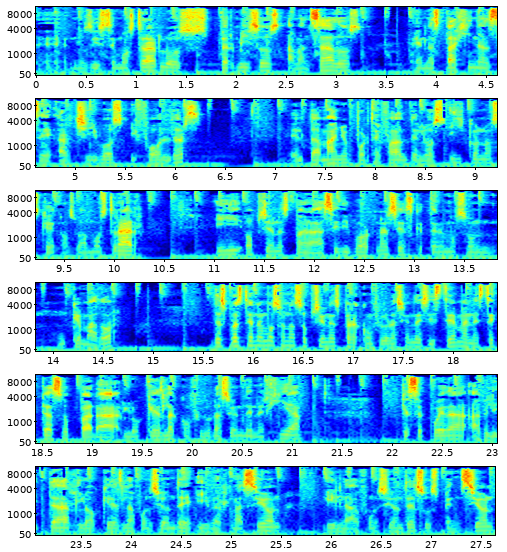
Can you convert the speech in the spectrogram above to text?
eh, nos dice mostrar los permisos avanzados en las páginas de archivos y folders, el tamaño por default de los iconos que nos va a mostrar y opciones para CD Burner si es que tenemos un, quemador. Después tenemos unas opciones para configuración de sistema, en este caso para lo que es la configuración de energía, que se pueda habilitar lo que es la función de hibernación y la función de suspensión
